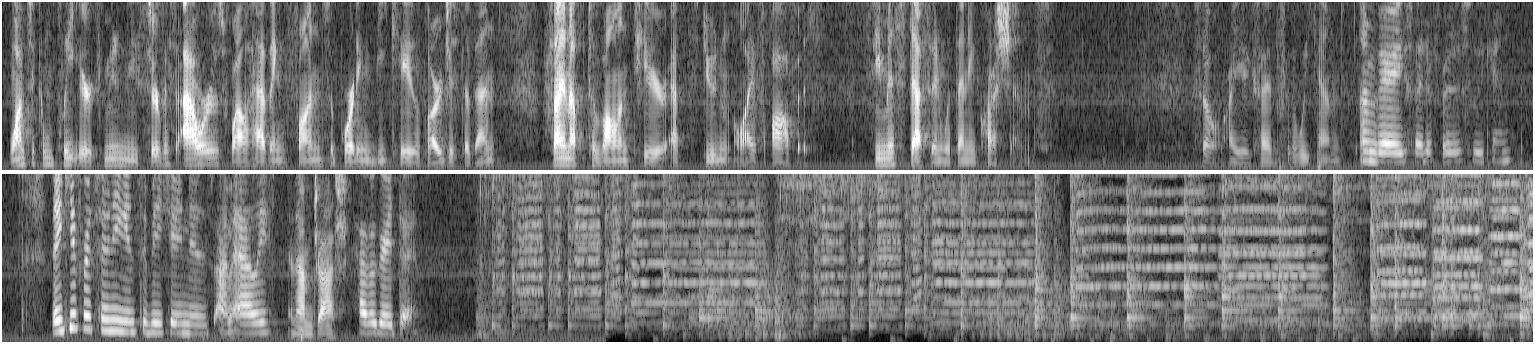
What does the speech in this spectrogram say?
Want to complete your community service hours while having fun supporting BK's largest event? Sign up to volunteer at the Student Life office. See Ms. Steffen with any questions. So, are you excited for the weekend? I'm very excited for this weekend. Thank you for tuning in to BK News. I'm Allie. And I'm Josh. Have a great day.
